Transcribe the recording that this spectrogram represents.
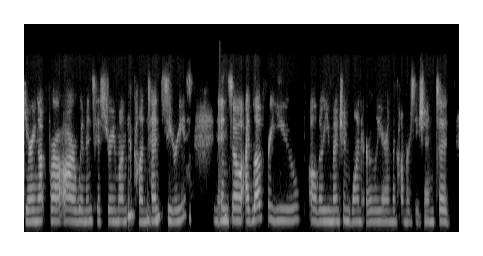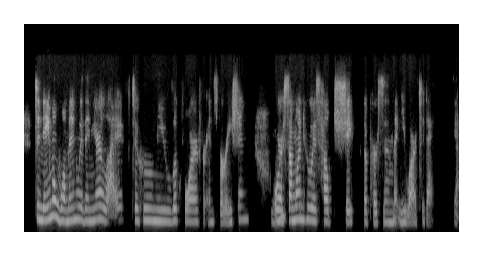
gearing up for our Women's History Month mm-hmm. content series. Mm-hmm. And so I'd love for you, although you mentioned one earlier in the conversation, to, to name a woman within your life to whom you look for for inspiration mm-hmm. or someone who has helped shape the person that you are today. Yeah.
